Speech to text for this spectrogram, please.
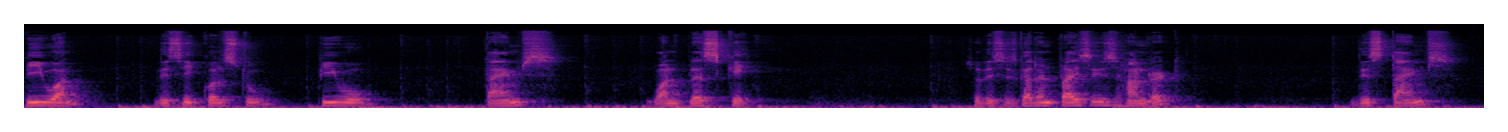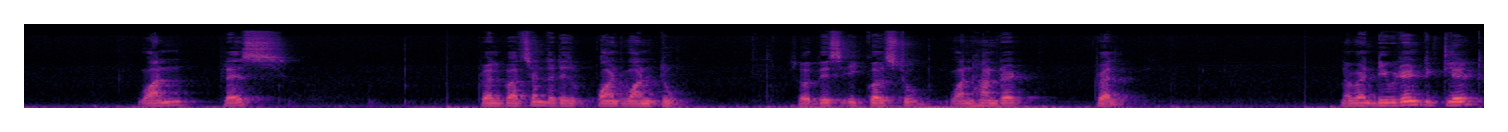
P1 this equals to PO times 1 plus K. So this is current price is 100. This times 1 plus 12% that is 0.12. So this equals to 112. Now when dividend declared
